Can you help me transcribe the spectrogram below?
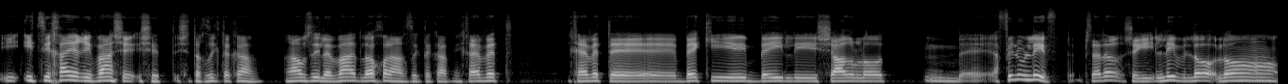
היא, היא צריכה יריבה ש, ש, שתחזיק את הקו. ראוזי לבד לא יכולה להחזיק את הקו. היא חייבת, היא חייבת אה, בקי, ביילי, שרלוט, אה, אפילו ליב, בסדר? שהיא ליב לא... לא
